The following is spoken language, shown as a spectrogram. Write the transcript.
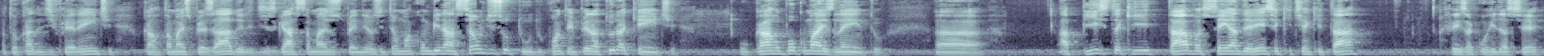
A tocada é diferente, o carro está mais pesado, ele desgasta mais os pneus. Então, uma combinação disso tudo, com a temperatura quente, o carro um pouco mais lento, uh, a pista que estava sem a aderência que tinha que estar, tá, fez a corrida ser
